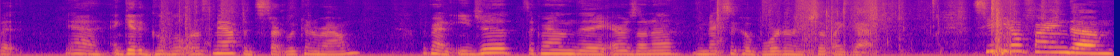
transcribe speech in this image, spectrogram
but yeah, and get a Google Earth map and start looking around. Look around Egypt, look around the Arizona, New Mexico border and shit like that. See if you don't find um,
